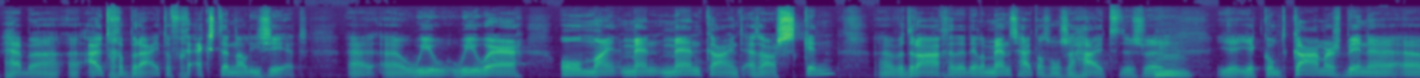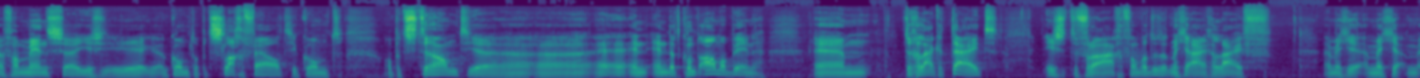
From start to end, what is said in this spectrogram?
hebben uh, uitgebreid of geëxternaliseerd. Uh, we, we wear all man, mankind as our skin. Uh, we dragen de hele mensheid als onze huid. Dus mm. je, je komt kamers binnen uh, van mensen. Je, je, komt op het slagveld. Je komt op het strand. Je, en, en dat komt allemaal binnen. Um, tegelijkertijd is het de vraag van wat doet dat met je eigen lijf? En, met je, met je,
